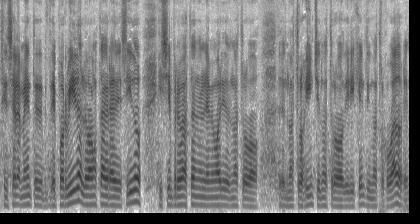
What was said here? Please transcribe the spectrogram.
sinceramente de, por vida lo vamos a estar agradecidos y siempre va a estar en la memoria de, nuestro, de nuestros hinchas, nuestros dirigentes y nuestros jugadores.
